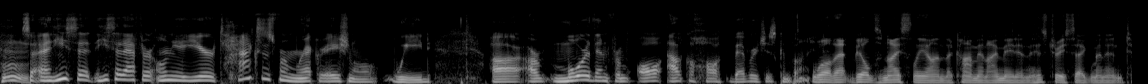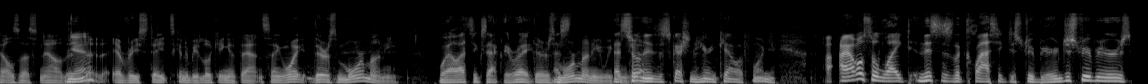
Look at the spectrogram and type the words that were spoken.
Hmm. So, and he said he said after only a year, taxes from recreational weed uh, are more than from all alcoholic beverages combined. Well, that builds nicely on the comment I made in the history segment and tells us now that, yeah. that every state's going to be looking at that and saying, wait, there's more money. Well, that's exactly right. There's that's, more money we can. That's certainly get. the discussion here in California. I also liked, and this is the classic distributor, and distributors,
